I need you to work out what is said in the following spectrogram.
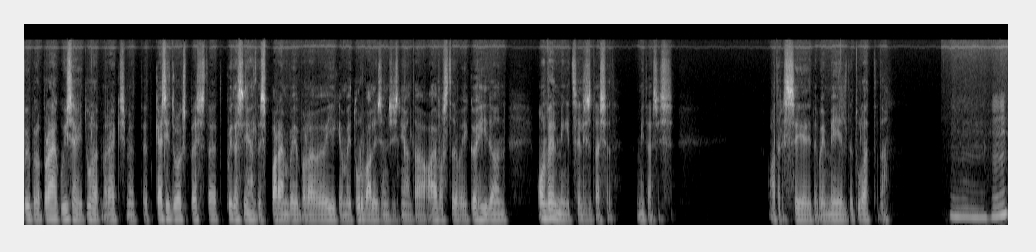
võib-olla praegu ise ei tule, et me rääkisime, et, et käsi tuleks pesta, et kuidas nii-öelda siis parem võib-olla või õigem või turvalisem siis nii-öelda aevastada või köhida on. on veel mingid sellised asjad? Mida siis adresseerida või meelde tuletada mm? -hmm.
